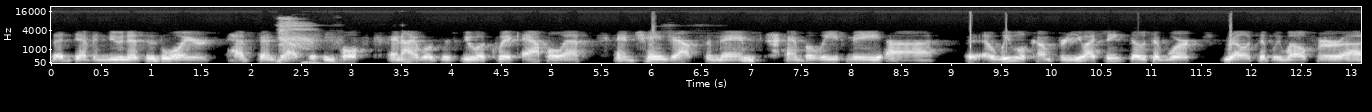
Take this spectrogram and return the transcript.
that Devin Nunes' lawyers have sent out to people, and I will just do a quick Apple F and change out some names. And believe me, uh, we will come for you. I think those have worked relatively well for uh,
